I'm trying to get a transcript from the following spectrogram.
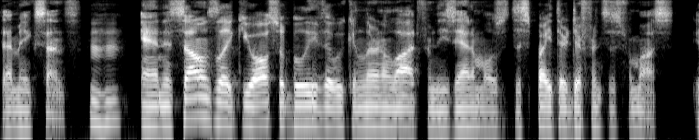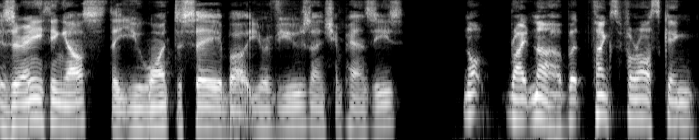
That makes sense. Mm-hmm. And it sounds like you also believe that we can learn a lot from these animals despite their differences from us. Is there anything else that you want to say about your views on chimpanzees? Not right now, but thanks for asking.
